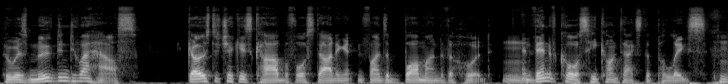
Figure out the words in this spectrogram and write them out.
who has moved into a house, goes to check his car before starting it, and finds a bomb under the hood. Hmm. And then, of course, he contacts the police, hmm.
